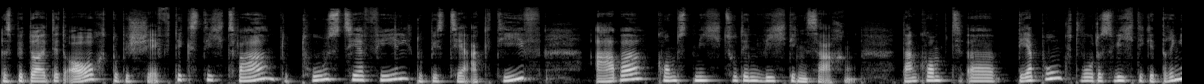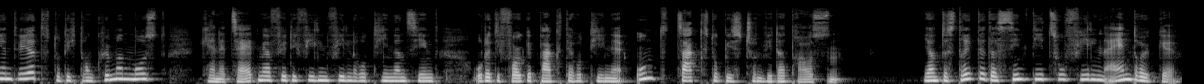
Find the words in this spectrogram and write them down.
Das bedeutet auch, du beschäftigst dich zwar, du tust sehr viel, du bist sehr aktiv, aber kommst nicht zu den wichtigen Sachen. Dann kommt äh, der Punkt, wo das Wichtige dringend wird, du dich drum kümmern musst, keine Zeit mehr für die vielen, vielen Routinen sind oder die vollgepackte Routine und zack, du bist schon wieder draußen. Ja, und das Dritte, das sind die zu vielen Eindrücke.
